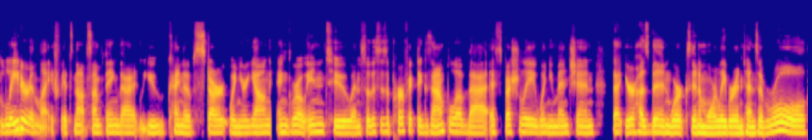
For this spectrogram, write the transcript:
later mm-hmm. in life. It's not something that you kind of start when you're young and grow into. And so this is a perfect example of that, especially when you mention that your husband works in a more labor intensive role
